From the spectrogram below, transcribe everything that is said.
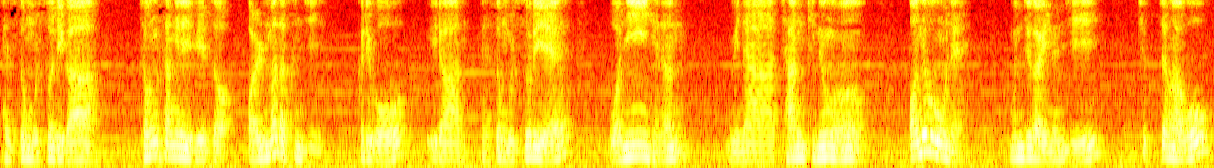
뱃속 물소리가 정상인에 비해서 얼마나 큰지 그리고 이러한 뱃속 물소리의 원인이 되는 위나 장 기능의 어느 부분에 문제가 있는지 측정하고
